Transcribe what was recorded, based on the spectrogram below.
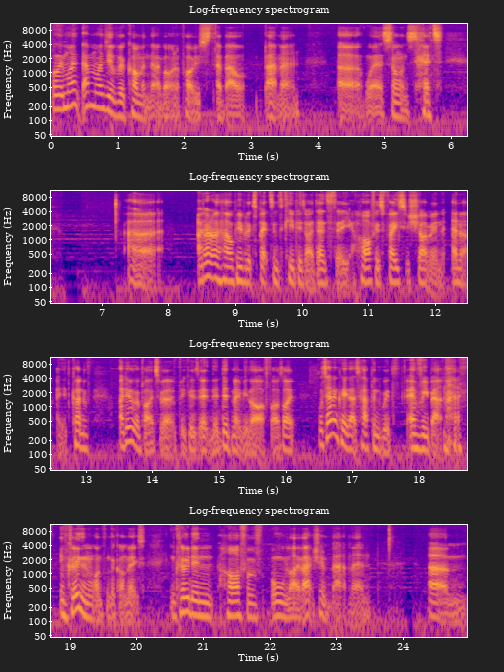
well, it might, that reminds me of a comment that I got on a post about Batman, uh, where someone said, uh, I don't know how people expect him to keep his identity. Half his face is showing, and I- it kind of, I didn't reply to it because it, it did make me laugh. I was like, well, technically that's happened with every Batman, including the one from the comics, including half of all live-action Batman. Um,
